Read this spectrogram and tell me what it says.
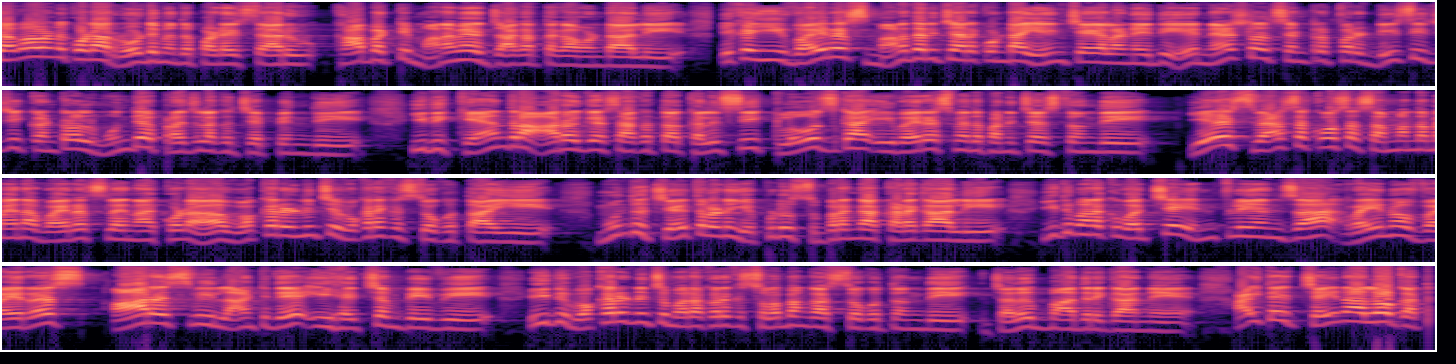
శవాలను కూడా రోడ్డు మీద పడేశారు. కాబట్టి మనమే జాగ్రత్తగా ఉండాలి. ఇక ఈ వైరస్ మన దరి చేరకుండా ఏం చేయాలనేది national centre for DCG DCG control ముందే ప్రజలకు చెప్పింది. ఇది కేంద్ర ఆరోగ్య శాఖతో కలిసి క్లోజ్గా ఈ వైరస్ మీద పనిచేస్తుంది. ఏ శ్వాసకోశ సంబంధమైన వైరస్లైనా కూడా ఒకరి నుంచి ఒకరికి సోకుతాయి. ముందు చేతులను ఎప్పుడూ శుభ్రంగా కడగాలి. ఇది మనకు వచ్చే ఇన్ఫ్లుయెన్జా రైనో వైరస్ ఆర్ఎస్వి లాంటిదే ఈ హెచ్ఎంపివి. ఇది ఒకరి నుంచి మరొకరికి సులభంగా సోకుతుంది. జలుబు మాదిరిగానే. అయితే చైనాలో గత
